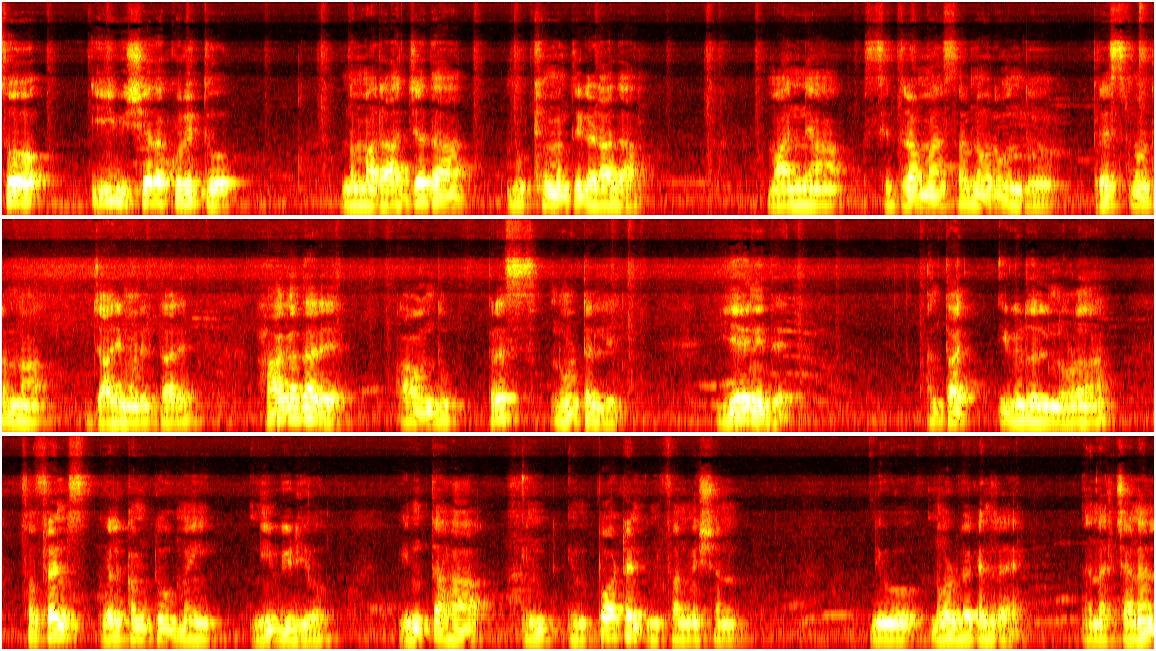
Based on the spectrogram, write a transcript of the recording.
ಸೊ ಈ ವಿಷಯದ ಕುರಿತು ನಮ್ಮ ರಾಜ್ಯದ ಮುಖ್ಯಮಂತ್ರಿಗಳಾದ ಮಾನ್ಯ ಸಿದ್ದರಾಮಯ್ಯ ಸರ್ನವರು ಒಂದು ಪ್ರೆಸ್ ನೋಟನ್ನು ಜಾರಿ ಮಾಡಿದ್ದಾರೆ. ಹಾಗಾದರೆ ಆ ಒಂದು ಪ್ರೆಸ್ ನೋಟಲ್ಲಿ ಏನಿದೆ ಅಂತ ಈ ವಿಡಿಯೋದಲ್ಲಿ ನೋಡೋಣ. So friends welcome to my new video ಇಂತಹ ಇನ್ ಇಂಪಾರ್ಟೆಂಟ್ ಇನ್ಫಾರ್ಮೇಷನ್ ನೀವು ನೋಡಬೇಕಂದ್ರೆ ನನ್ನ ಚಾನಲ್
